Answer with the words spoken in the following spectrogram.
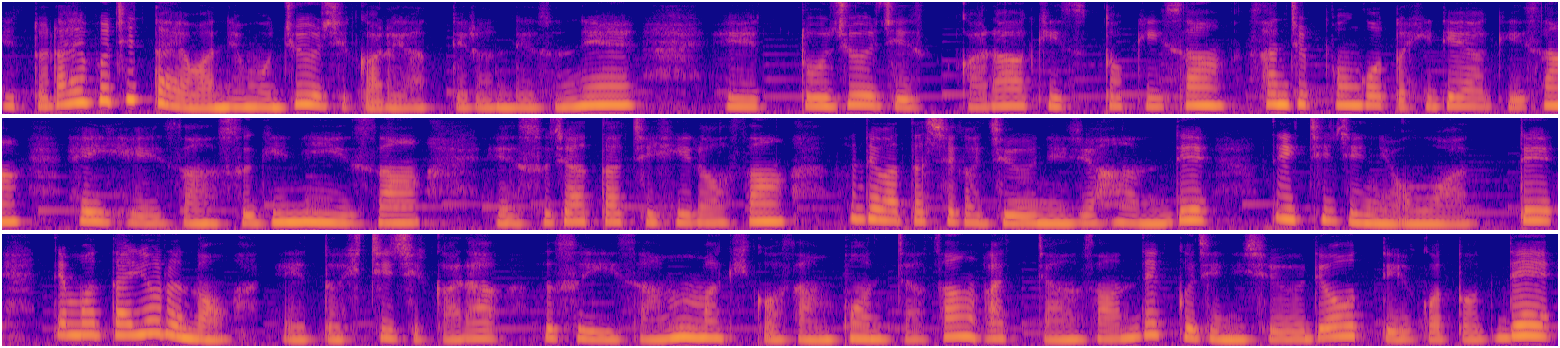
えっと、ライブ自体はね、もう10時からやってるんですね。えっと、10時からキストキさん、30分ごと秀明さん、ヘイヘイさん、杉兄さん、えー、スジャタ千尋さん、で私が12時半で、で、1時に終わって、で、また夜の、えっと、7時から、うすいさん、まきこさん、ぽんちゃさん、あっちゃんさんで9時に終了っていうことで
